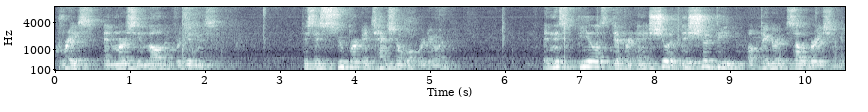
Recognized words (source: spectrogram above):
grace and mercy and love and forgiveness. This is super intentional what we're doing. And this feels different, and it should. This should be a bigger celebration.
